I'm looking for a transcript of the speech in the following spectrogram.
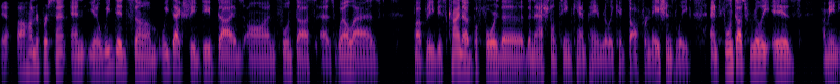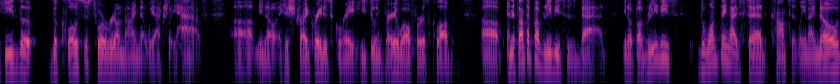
Yeah, hundred percent. And you know, we did some, we actually deep dives on Fountas as well as Pavlidis kind of before the the national team campaign really kicked off for Nations League. And Fountas really is, I mean, he's the the closest to a real nine that we actually have. Uh, you know, his strike rate is great. He's doing very well for his club. Uh, and it's not that Pavlidis is bad. You know, Pavlidis, the one thing I've said constantly, and I know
